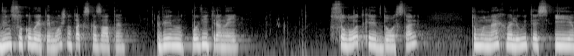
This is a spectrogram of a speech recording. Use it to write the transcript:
Він соковитий, можна так сказати. Він повітряний, солодкий вдосталь, тому не хвилюйтесь і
